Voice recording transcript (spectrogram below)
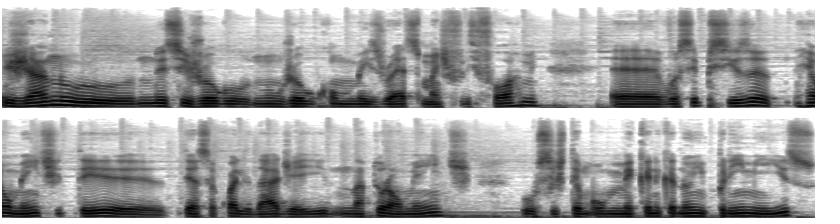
Já no, nesse jogo, num jogo como Maze Rats mais freeform, é, você precisa realmente ter, ter essa qualidade aí naturalmente. O sistema, a mecânica não imprime isso,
